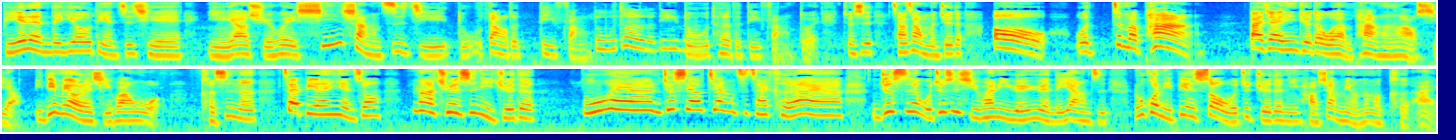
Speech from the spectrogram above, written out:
别人的优点之前，也要学会欣赏自己独到的地方、独特的地方、独特的地方。对，就是常常我们觉得，哦，我这么胖，大家一定觉得我很胖，很好笑，一定没有人喜欢我。可是呢，在别人眼中，那却是你觉得不会啊，你就是要这样子才可爱啊，你就是我就是喜欢你圆圆的样子。如果你变瘦，我就觉得你好像没有那么可爱。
